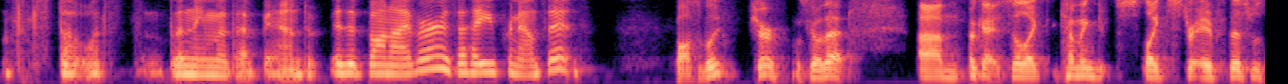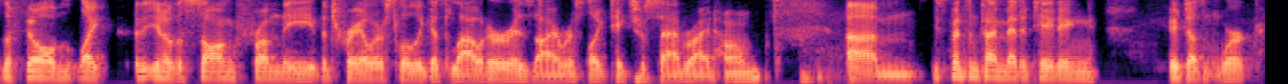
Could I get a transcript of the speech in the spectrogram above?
what's the what's the name of that band? Is it Bon Iver? Is that how you pronounce it? Possibly. Sure. Let's go with that. Um, okay, so like coming like straight if this was the film, like you know, the song from the the trailer slowly gets louder as Iris like takes her sad ride home. Um, you spend some time meditating, it doesn't work.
